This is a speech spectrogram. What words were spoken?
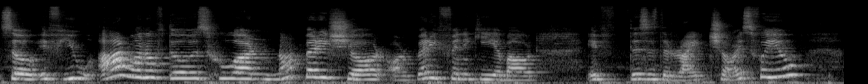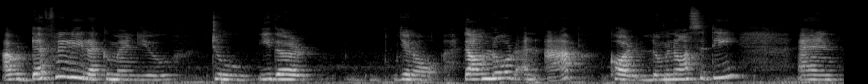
So, if you are one of those who are not very sure or very finicky about if this is the right choice for you, I would definitely recommend you to either you know download an app called Luminosity and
